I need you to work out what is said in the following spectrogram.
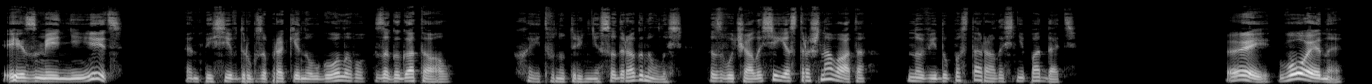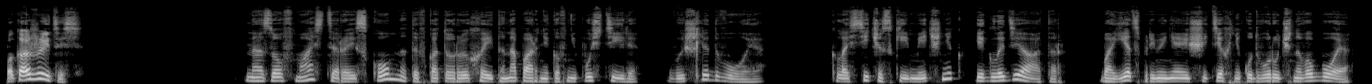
«Изменить?» NPC вдруг запрокинул голову, загоготал. Хейт внутренне содрогнулась. Звучало сие страшновато, но виду постаралась не подать. «Эй, воины, покажитесь!» На зов мастера из комнаты, в которую Хейта напарников не пустили, вышли двое. Классический мечник и гладиатор, боец, применяющий технику двуручного боя,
